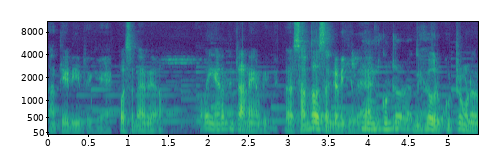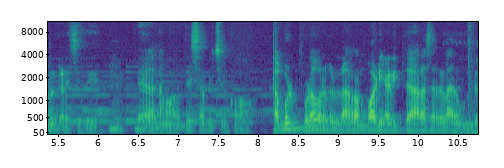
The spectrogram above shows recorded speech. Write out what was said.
நான் தேடிட்டு இருக்கேன். இப்போ சொன்னார் அவன் இறந்துட்டானே அப்படின்னு. சந்தோஷம் கிடைக்கல. குற்ற. மிக ஒரு குற்ற உணர்வு கிடைச்சிது. நம்ம வந்து சபிச்சிருக்கோம். தமிழ் புலவர்கள் அறம்பாடி அளித்த அரசர்களாக உண்டு.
